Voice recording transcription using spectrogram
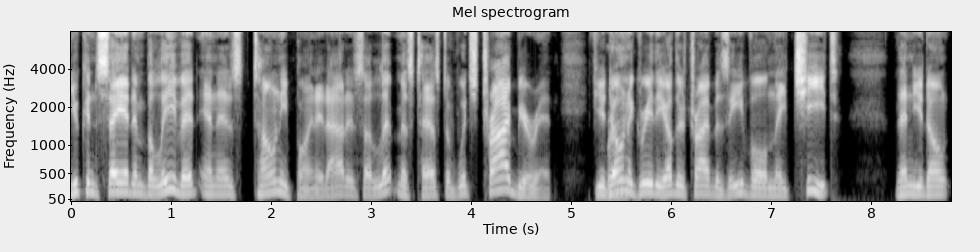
You can say it and believe it, and as Tony pointed out, it's a litmus test of which tribe you're in. If you don't agree the other tribe is evil and they cheat, then you don't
